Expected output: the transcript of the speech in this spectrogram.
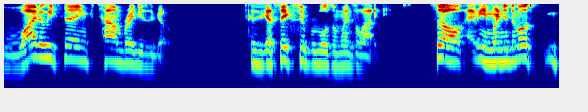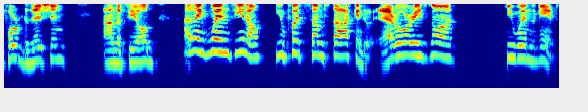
Why do we think Tom Brady's the GOAT? Because he's got six Super Bowls and wins a lot of games. So, I mean, when you're the most important position, on the field, I think wins, you know, you can put some stock into it. Everywhere he's gone, he wins games.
